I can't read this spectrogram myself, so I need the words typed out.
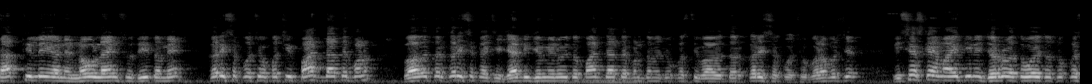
સાતથી લઈ અને નવ લાઈન સુધી તમે કરી શકો છો. પછી પાંચ દાંતે પણ વાવેતર કરી શકાય છે. જાડી જમીન હોય તો પાંચ દાંતે પણ તમે ચોક્કસથી વાવેતર કરી શકો છો. બરાબર છે? વિશેષ કાંઈ માહિતીની જરૂરત હોય તો ચોક્કસ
